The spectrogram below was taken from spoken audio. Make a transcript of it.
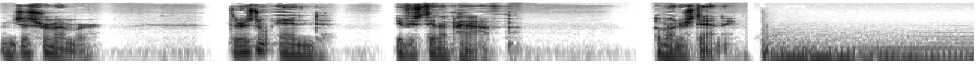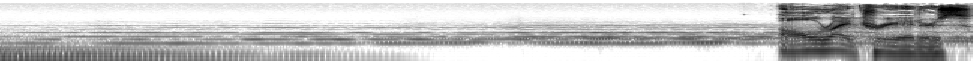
And just remember, there is no end if you stay on a path of understanding. All right, creators.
